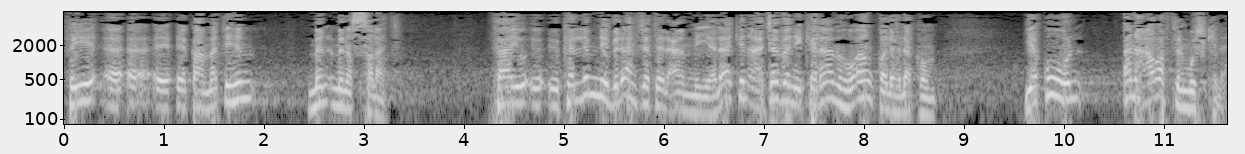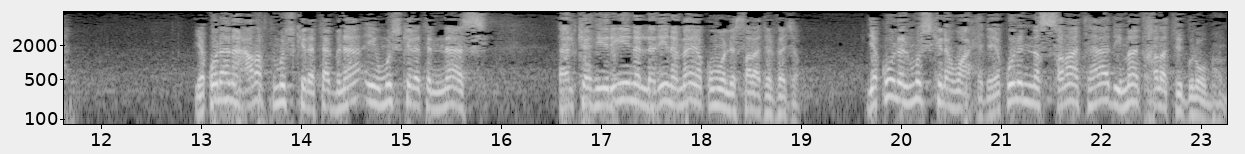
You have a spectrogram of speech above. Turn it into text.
في إقامتهم من من الصلاة. فيكلمني بلهجة العامية لكن أعجبني كلامه وأنقله لكم. يقول أنا عرفت المشكلة. يقول أنا عرفت مشكلة أبنائي ومشكلة الناس الكثيرين الذين ما يقومون لصلاة الفجر. يقول المشكلة واحدة يقول إن الصلاة هذه ما دخلت في قلوبهم.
